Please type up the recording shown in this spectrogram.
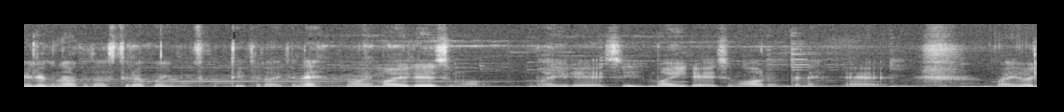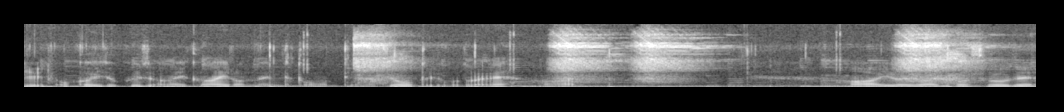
有力なくダステラコインも使っていただいてね、マイレージも、マイレージ？マイレージもあるんでね、えー、前よりお買い得じゃないかな、いろんな意味だと思っていますよ、ということでね、はい。はい、いろいろありますので、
